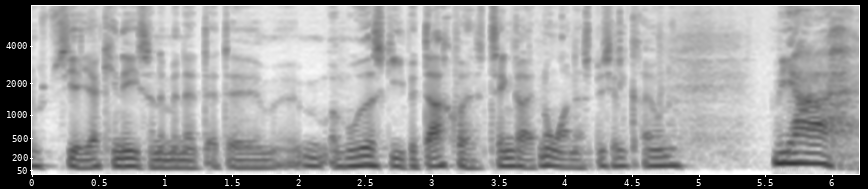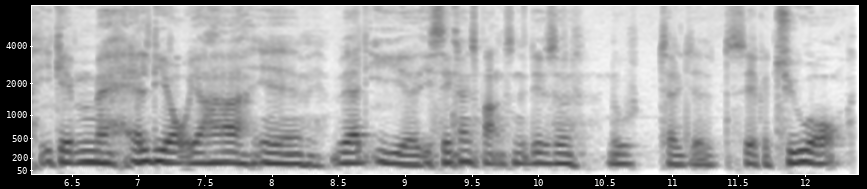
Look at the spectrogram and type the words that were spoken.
nu siger jeg kineserne, men at, at øh, moderskibet Dakwa tænker, at Norden er specielt krævende? Vi har igennem alle de år, jeg har øh, været i, øh, i sikringsbranchen, det er så nu talte jeg øh, cirka 20 år,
